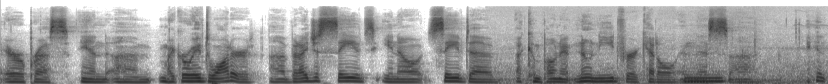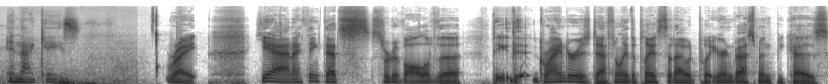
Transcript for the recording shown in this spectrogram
Aeropress and um, microwaved water. Uh, but I just saved, you know, saved a, a, component. No need for a kettle in this mm-hmm. in, in, that case. Right. Yeah, and I think that's sort of all of the, the, the grinder is definitely the place that I would put your investment because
